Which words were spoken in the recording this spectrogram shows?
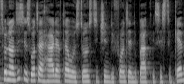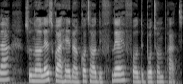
So now this is what I had after I was done stitching the front and the back pieces together. So now let's go ahead and cut out the flare for the bottom part.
